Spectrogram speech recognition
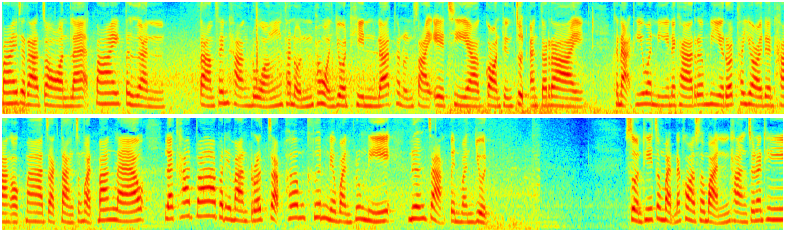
ป้ายจราจรและป้ายเตือน ตามเส้นทางหลวง ถนนพหลโยธิน และถนนสายเอเชียก่อนถึงจุดอันตราย ขณะที่วันนี้นะคะเริ่มมีรถทยอยเดินทางออกมาจากต่างจังหวัดบ้างแล้ว และคาดว่าปริมาณรถจะเพิ่มขึ้นในวันพรุ่งนี้ เนื่องจากเป็นวันหยุดส่วนที่จังหวัดนครสวรรค์ทางเจ้าหน้าที่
